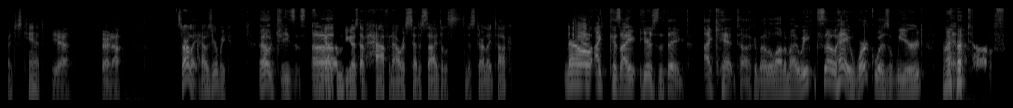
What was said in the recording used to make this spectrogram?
I just can't. Yeah, fair enough. Starlight, how was your week? Oh Jesus. You guys, Um, you guys have half an hour set aside to listen to Starlight talk. no, I because I here's the thing. I can't talk about a lot of my week. So hey, work was weird and tough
